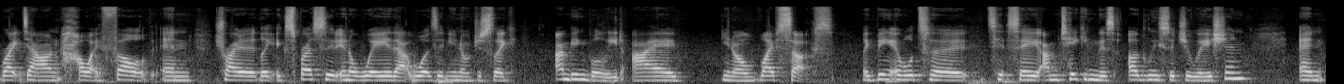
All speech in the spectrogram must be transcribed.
write down how I felt and try to like express it in a way that wasn't, you know, just like I'm being bullied. I, you know, life sucks. Like being able to, to say I'm taking this ugly situation and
